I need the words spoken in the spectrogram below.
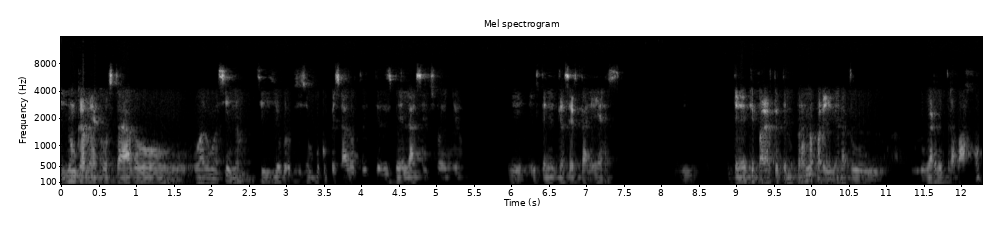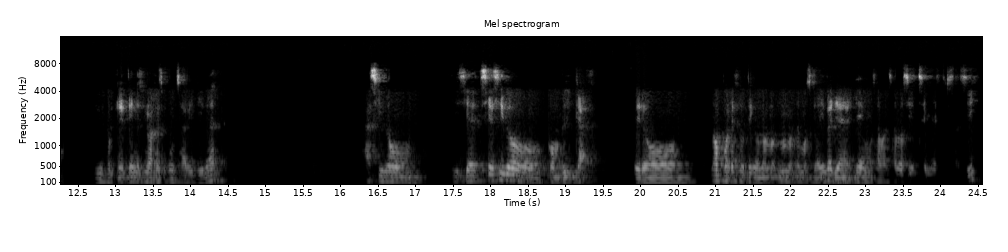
nunca me ha costado o, algo así, ¿no? Sí, yo creo que sí es un poco pesado, te, desvelas el sueño, eh, el tener que hacer tareas, el tener que pararte temprano para llegar a tu, lugar de trabajo, porque tienes una responsabilidad. Ha sido, sí ha sido complicado, pero no, por eso digo, no, no, nos hemos caído, ya, ya hemos avanzado siete semestres así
